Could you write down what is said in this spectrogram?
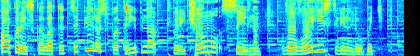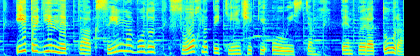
Оприскувати ципірус потрібно, причому сильно. Вологість він любить. І тоді не так сильно будуть сохнути кінчики у листя. Температура.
